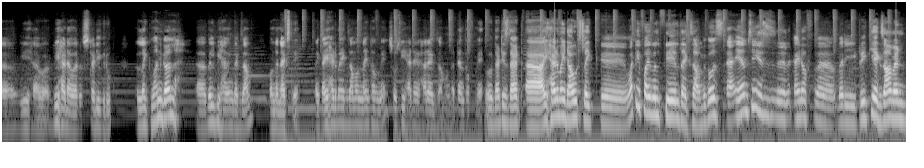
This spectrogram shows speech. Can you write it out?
Uh, we have a, we had our study group. Like one girl uh, will be having the exam on the next day. Like I had my exam on 9th of May, so she had a, her exam on the 10th of May. So that is that. Uh, I had my doubts like, uh, what if I will fail the exam? Because uh, AMC is uh, kind of very tricky exam, and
